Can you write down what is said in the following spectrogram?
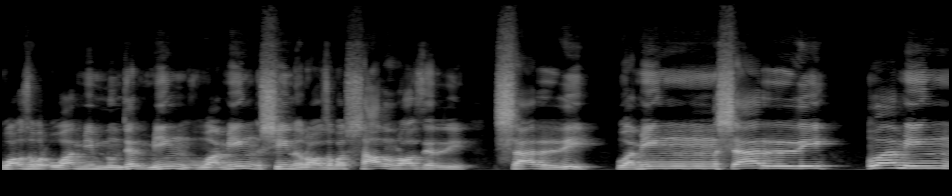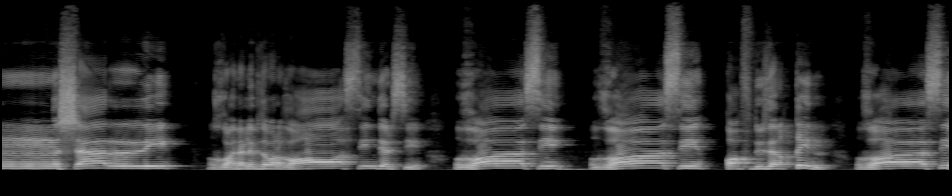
ওয়াও জবর ওয়া, মিম নুনজের মিং ওয়া মিং শিন, র জবর শার রজের রি শার রি। ওয়া মিং শার রি ওয়া মিং শার রি গনালিফ যাবার গ সিন জেরসি গাসি গাসি কফ দুই জার কিন গাসি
